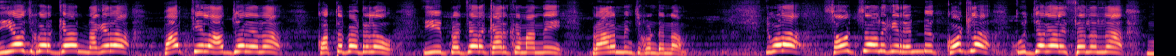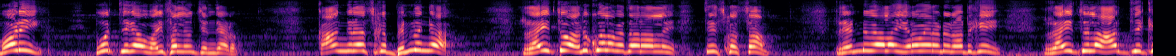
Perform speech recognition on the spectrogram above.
నియోజకవర్గ నగర పార్టీల ఆధ్వర్యాన కొత్తపేటలో ఈ ప్రచార కార్యక్రమాన్ని ప్రారంభించుకుంటున్నాం. ఇవాళ సంవత్సరానికి రెండు కోట్ల ఉద్యోగాలు ఇస్తానన్న మోడీ పూర్తిగా వైఫల్యం చెందాడు. కాంగ్రెస్కు భిన్నంగా రైతు అనుకూల విధానాలని తీసుకొస్తాం. రెండు వేల ఇరవై రెండు నాటికి రైతుల ఆర్థిక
